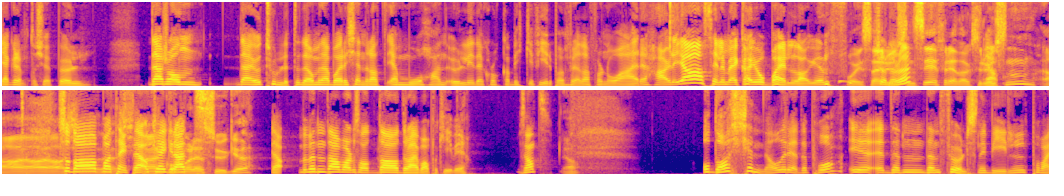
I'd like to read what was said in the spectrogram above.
jeg glemte å kjøpe øl. Det er sånn Det er jo tullete, det, men jeg bare kjenner at jeg må ha en øl idet klokka bikker fire på en fredag, for nå er det helga! Selv om jeg ikke har jobba hele dagen. Få i seg Skjønner du? rusen, si. Fredagsrusen. Ja, ja, ja. Så da bare tenkte jeg, ok, Kommer greit. det suget? Ja, men, men da var det sånn Da drar jeg bare på Kiwi. Ikke sant? Ja. Og da kjenner jeg allerede på i- den, den følelsen i bilen på vei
